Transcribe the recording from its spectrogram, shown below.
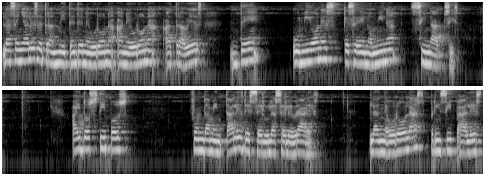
Las señales se transmiten de neurona a neurona a través de uniones que se denominan sinapsis. Hay dos tipos fundamentales de células cerebrales, las neuronas principales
